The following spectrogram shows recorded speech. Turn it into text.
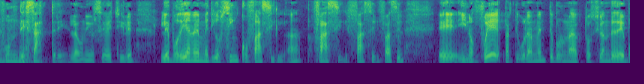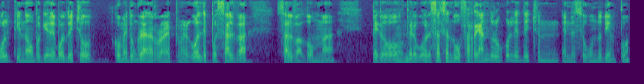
fue un desastre la Universidad de Chile. Le podían haber metido cinco fácil, ¿ah? fácil, fácil, fácil. Eh, y no fue particularmente por una actuación de Depol, que no, porque Depol de hecho comete un gran error en el primer gol, después salva, salva dos más pero, pero Cobresal se anduvo farreando los goles, de hecho, en, el segundo tiempo,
